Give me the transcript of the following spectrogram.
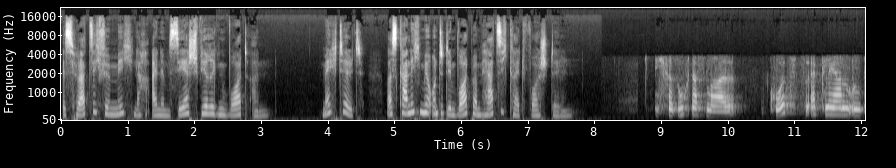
Es hört sich für mich nach einem sehr schwierigen Wort an. Mechthild, was kann ich mir unter dem Wort Barmherzigkeit vorstellen? Ich versuche das mal kurz zu erklären und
